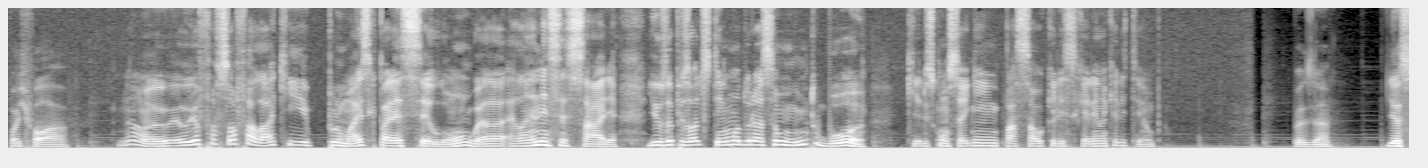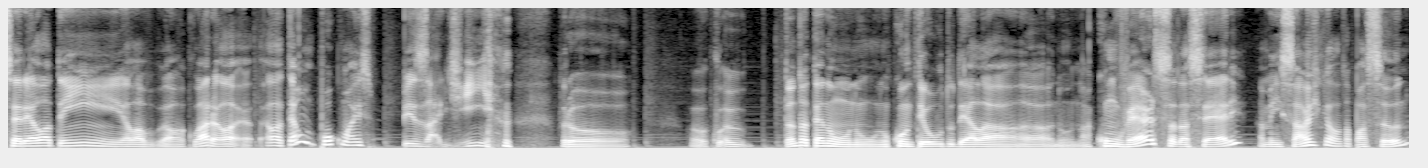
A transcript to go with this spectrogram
Pode falar. Não, eu, ia só falar que, por mais que pareça ser longo, ela, ela é necessária. E os episódios têm uma duração muito boa, que eles conseguem passar o que eles querem naquele tempo. Pois é. E a série, ela tem. Ela, ela claro, ela, ela até é um pouco mais pesadinha pro. Tanto até no, no, no conteúdo dela, ah, na conversa da série, a mensagem que ela tá passando,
